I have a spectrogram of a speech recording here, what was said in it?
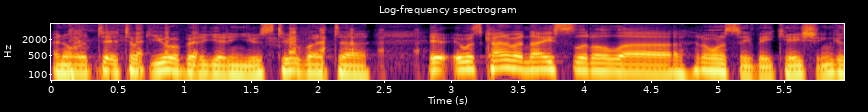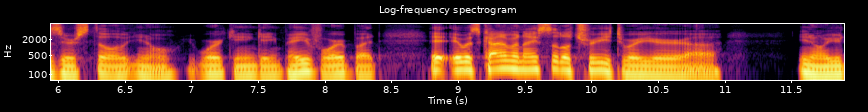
I know it, it took you a bit of getting used to, but uh, it, it was kind of a nice little. Uh, I don't want to say vacation because they're still you know working and getting paid for it, but it, it was kind of a nice little treat where you're. Uh, you know you're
